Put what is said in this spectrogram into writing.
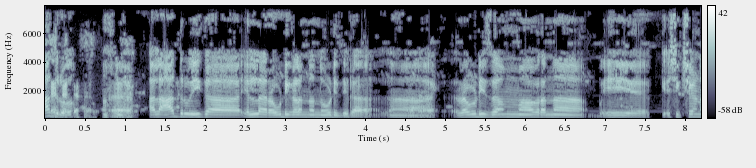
ಆದ್ರೂ ಅಲ್ಲ ಆದ್ರೂ ಈಗ ಎಲ್ಲ ರೌಡಿಗಳನ್ನ ನೋಡಿದೀರಾ ಆ, ರೌಡಿಸಂ ಅವರನ್ನ ಈ ಶಿಕ್ಷಣ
